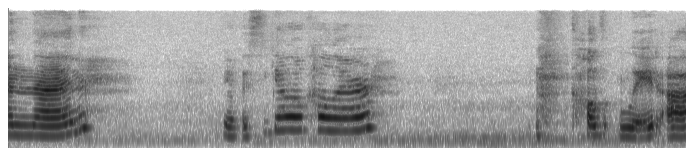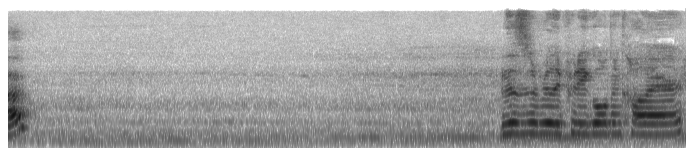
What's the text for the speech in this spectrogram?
And then we have this yellow color called Laid Up. This is a really pretty golden color.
